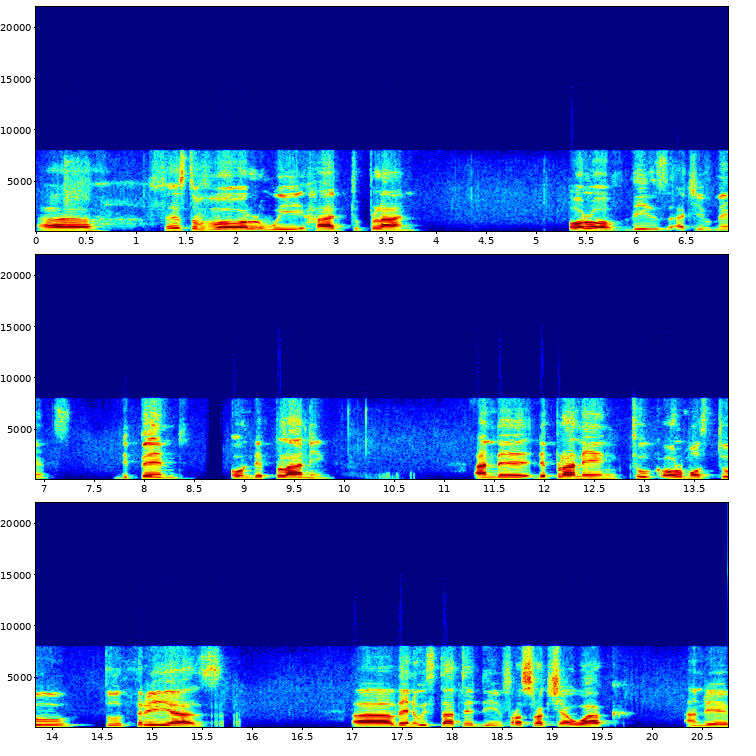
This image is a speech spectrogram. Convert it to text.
Uh, first of all, we had to plan. All of these achievements depend on the planning. And the, the planning took almost two to three years. Uh, then we started the infrastructure work, and uh,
